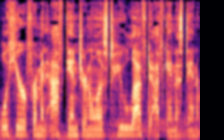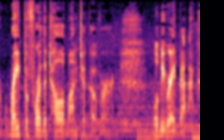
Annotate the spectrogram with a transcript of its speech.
we'll hear from an Afghan journalist who left Afghanistan right before the Taliban took over. We'll be right back.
